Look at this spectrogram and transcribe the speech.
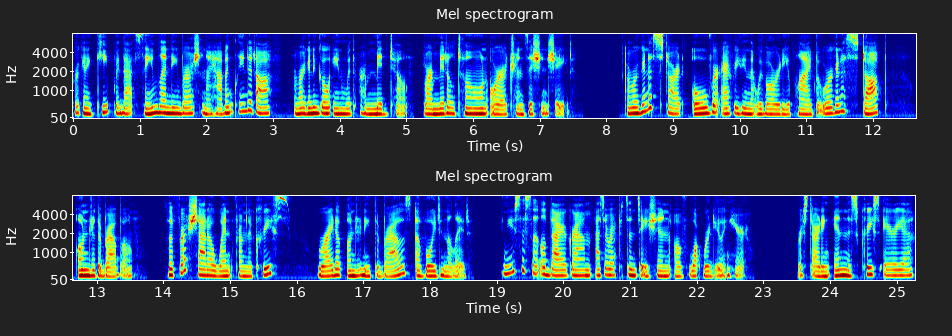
we're going to keep with that same blending brush and I haven't cleaned it off. And we're going to go in with our mid-tone, so our middle tone or our transition shade. And we're going to start over everything that we've already applied, but we're going to stop under the brow bone. So the first shadow went from the crease right up underneath the brows, avoiding the lid. And use this little diagram as a representation of what we're doing here. We're starting in this crease area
